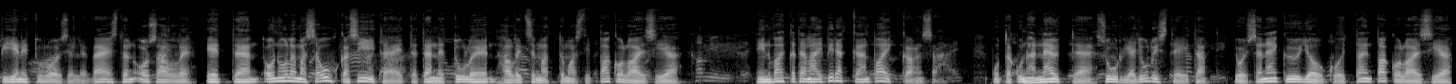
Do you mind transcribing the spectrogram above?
pienituloiselle väestön osalle, että on olemassa uhka siitä, että tänne tulee hallitsemattomasti pakolaisia, niin vaikka tämä ei pidäkään paikkaansa, mutta kun hän näyttää suuria julisteita, joissa näkyy joukoittain pakolaisia,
